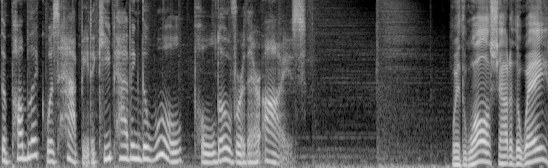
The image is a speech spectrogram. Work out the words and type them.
the public was happy to keep having the wool pulled over their eyes. With Walsh out of the way,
